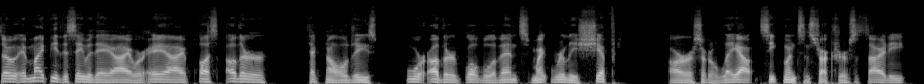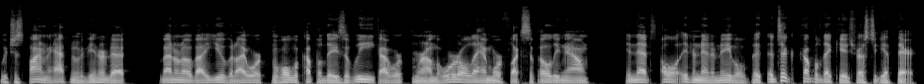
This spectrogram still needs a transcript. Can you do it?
So it might be the same with AI, where AI plus other technologies or other global events might really shift our sort of layout, sequence, and structure of society, which is finally happening with the internet. I don't know about you, but I work from home a couple days a week. I work from around the world. I have more flexibility now, and that's all internet enabled. But it took a couple decades for us to get there.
